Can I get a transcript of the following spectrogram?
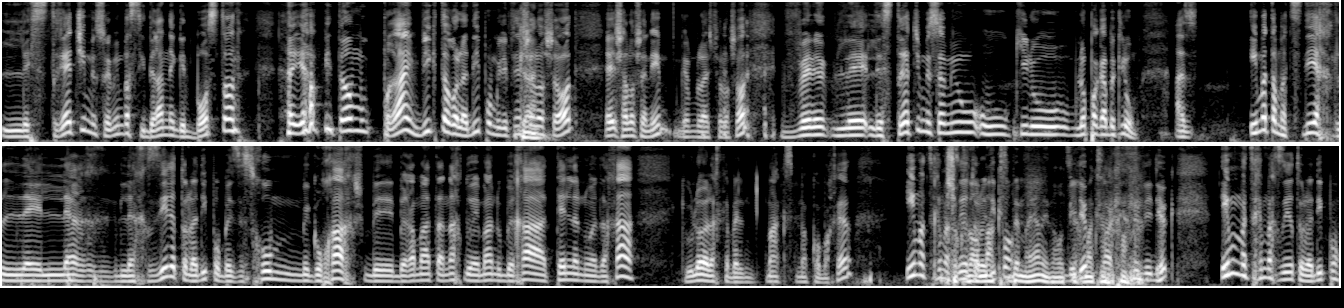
לסטרצ'ים מסוימים בסדרה נגד בוסטון, היה פתאום פריים ויקטור אולדיפו מלפני כן. שלוש שעות, אה, שלוש שנים, גם אולי שלוש שעות, ולסטרצ'ים מסוימים הוא, הוא כאילו לא פגע בכלום. אז אם אתה מצליח ל- ל- להחזיר את אולדיפו באיזה סכום מגוחך ברמת אנחנו האמנו בך, תן לנו הדחה, כי הוא לא הולך לקבל מקס במקום אחר. אם מצליחים להחזיר את אולדיפו... מקס במיאמי, מה הוא צריך בדיוק, מקס במקום? בדיוק. אם מצליחים להחזיר את אולדיפו,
